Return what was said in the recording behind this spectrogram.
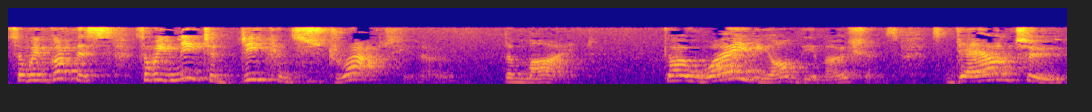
So we've got this, so we need to deconstruct, you know, the mind. Go way beyond the emotions, down to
